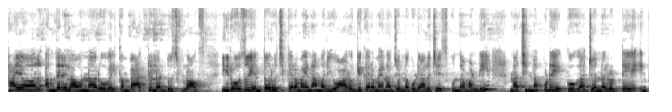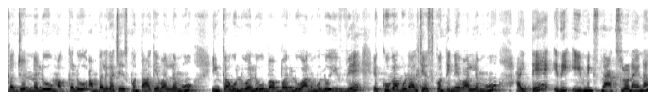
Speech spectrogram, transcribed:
హాయ్ ఆల్ అందరు ఎలా ఉన్నారు? Welcome back to Laddus vlogs ఈరోజు ఎంతో రుచికరమైన మరియు ఆరోగ్యకరమైన జొన్న గుడాలు చేసుకుందామండి. నా చిన్నప్పుడు ఎక్కువగా జొన్న రొట్టె ఇంకా జొన్నలు మక్కలు అంబలిగా చేసుకొని తాగేవాళ్ళము. ఇంకా ఉలువలు బబ్బర్లు అనుములు ఇవే ఎక్కువగా గుడాలు చేసుకొని తినేవాళ్ళము. అయితే ఇది ఈవినింగ్ స్నాక్స్లోనైనా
